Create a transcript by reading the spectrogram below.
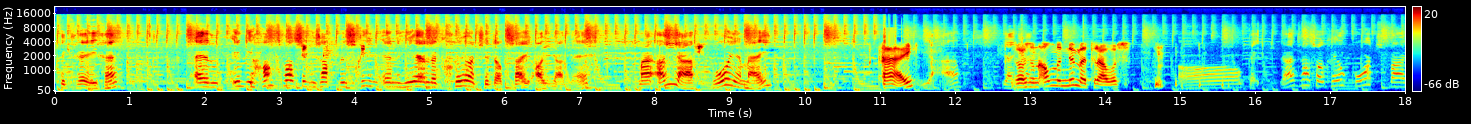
gekregen. En in die handwassing zat misschien een heerlijk geurtje, dat zei Anja net. Maar Anja, hoor je mij? Hi. Ja. Jij Dat was een ander nummer trouwens. Oh, Oké. Ja, het was ook heel kort, maar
